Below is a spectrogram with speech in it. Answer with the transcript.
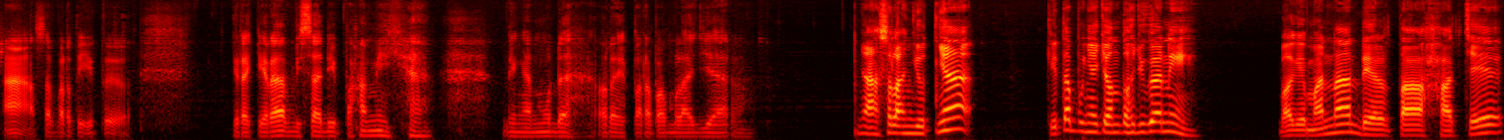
Nah, seperti itu. Kira-kira bisa dipahami ya dengan mudah oleh para pembelajar. Nah, selanjutnya kita punya contoh juga nih. Bagaimana delta HC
